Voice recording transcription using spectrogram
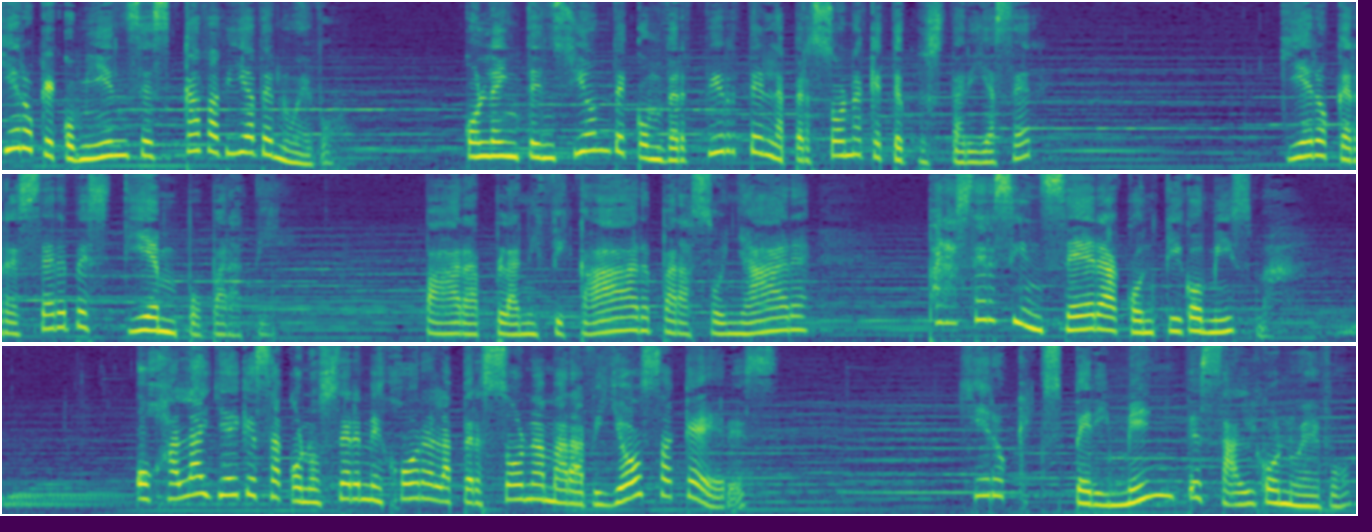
Quiero que comiences cada día de nuevo, con la intención de convertirte en la persona que te gustaría ser. Quiero que reserves tiempo para ti, para planificar, para soñar, para ser sincera contigo misma. Ojalá llegues a conocer mejor a la persona maravillosa que eres. Quiero que experimentes algo nuevo.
